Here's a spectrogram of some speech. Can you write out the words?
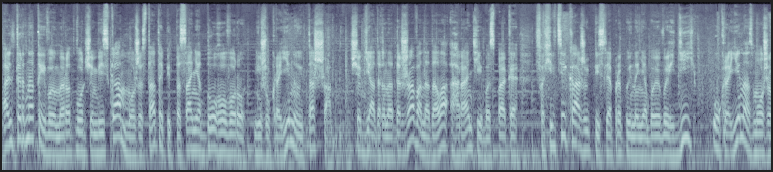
Альтернативою миротворчим військам може стати підписання договору між Україною та США, щоб ядерна держава надала гарантії безпеки. Фахівці кажуть, після припинення бойових дій Україна зможе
